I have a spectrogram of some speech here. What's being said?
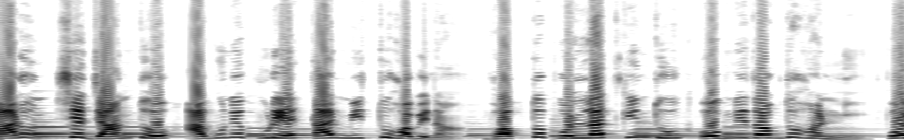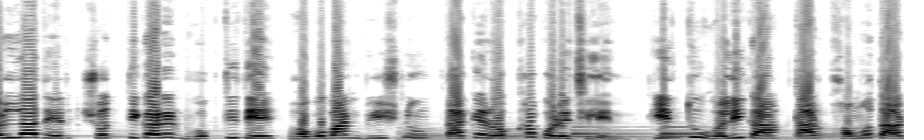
কারণ সে জানত আগুনে পুড়ে তার মৃত্যু হবে না। ভক্ত প্রহ্লাদ কিন্তু অগ্নিদগ্ধ হননি। প্রহ্লাদের সত্যিকারের ভক্তিতে ভগবান বিষ্ণু তাকে রক্ষা করেছিলেন। কিন্তু হোলিকা তার ক্ষমতার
